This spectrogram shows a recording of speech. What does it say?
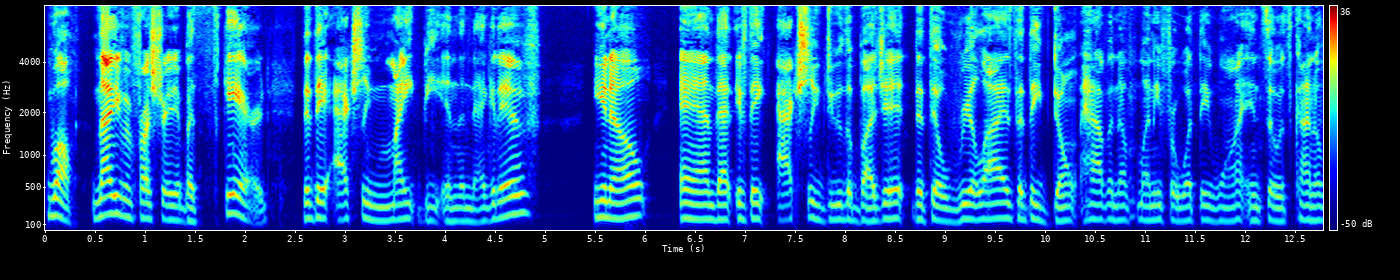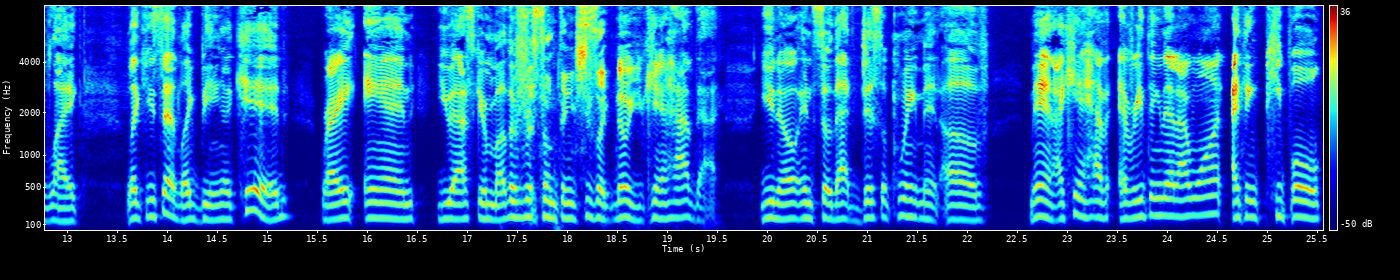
well, not even frustrated, but scared that they actually might be in the negative, you know, and that if they actually do the budget, that they'll realize that they don't have enough money for what they want. And so it's kind of like, like you said, like being a kid, right? And you ask your mother for something, she's like, no, you can't have that, you know? And so that disappointment of, man, I can't have everything that I want. I think people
